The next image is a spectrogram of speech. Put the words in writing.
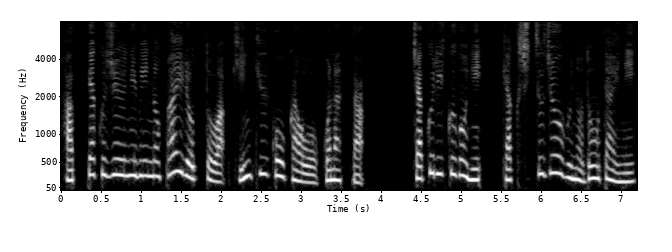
812便のパイロットは緊急降下を行った。着陸後に客室上部の胴体に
